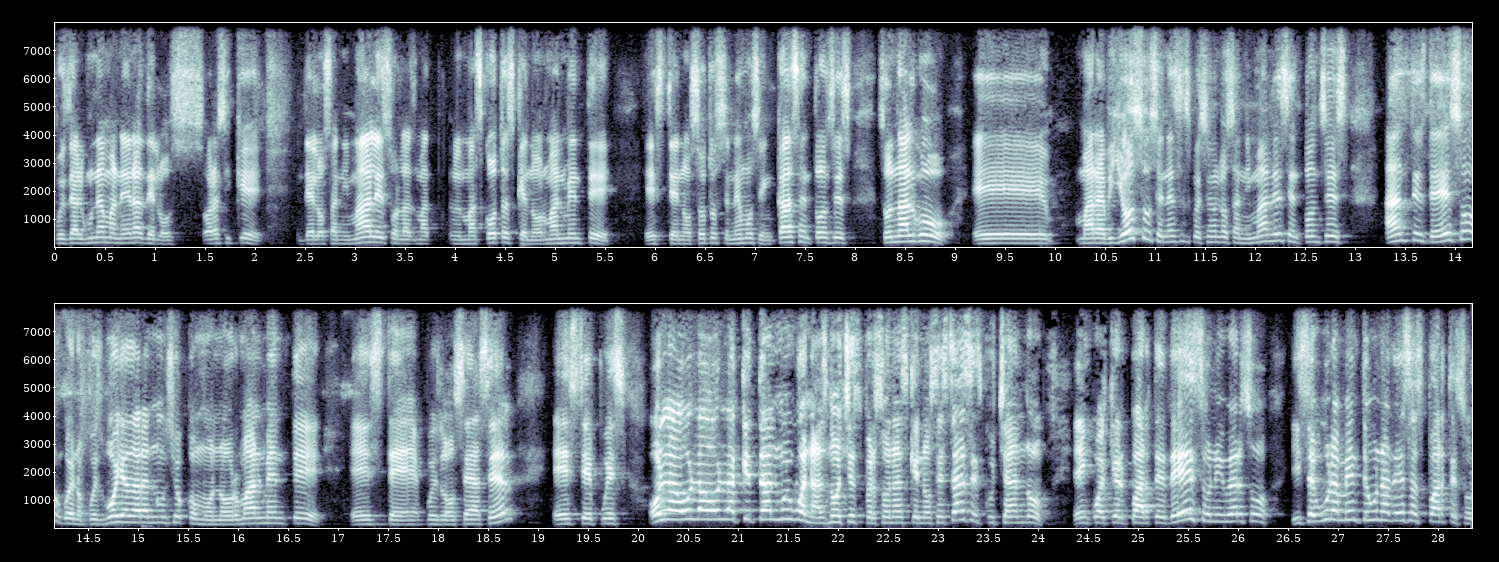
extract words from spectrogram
pues de alguna manera de los, ahora sí que de los animales o las mascotas que normalmente este, nosotros tenemos en casa. Entonces, son algo eh, maravillosos en esas cuestiones los animales. Entonces, antes de eso, bueno, pues voy a dar anuncio como normalmente, este, pues lo sé hacer. Este, pues, hola, hola, hola, ¿qué tal? Muy buenas noches, personas que nos estás escuchando en cualquier parte de ese universo y seguramente una de esas partes o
